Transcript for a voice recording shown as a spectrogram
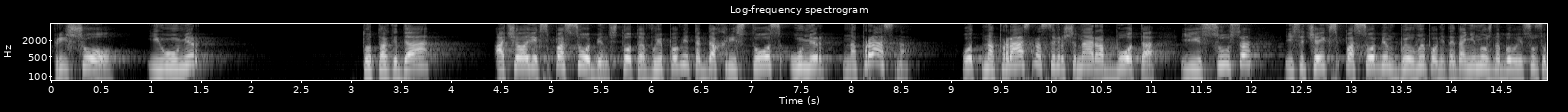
пришел и умер, то тогда, а человек способен что-то выполнить, тогда Христос умер напрасно. Вот напрасно совершена работа Иисуса – если человек способен был выполнить, тогда не нужно было Иисусу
